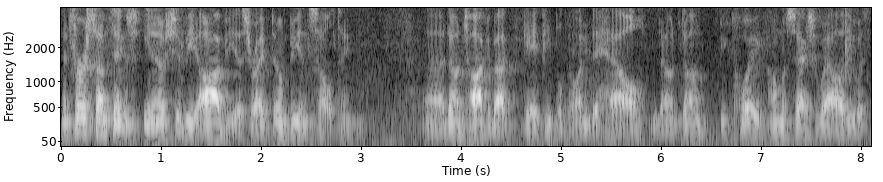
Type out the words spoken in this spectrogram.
And first, some things, you know, should be obvious, right? Don't be insulting. Uh, don't talk about gay people going to hell. Don't don't equate homosexuality with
